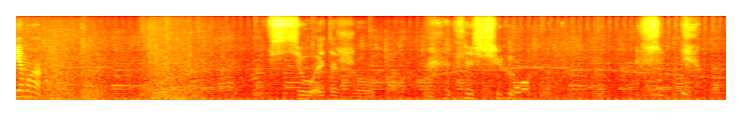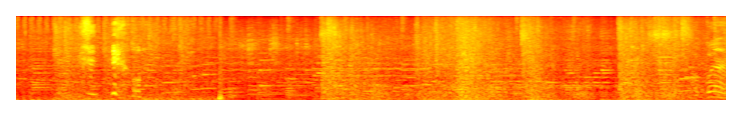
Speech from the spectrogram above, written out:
Ема! Все, это жопа. Это жопа. Бэм.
